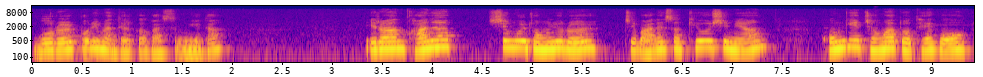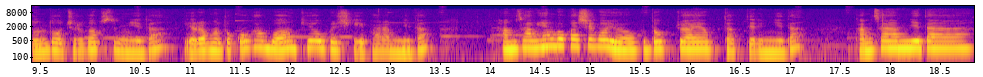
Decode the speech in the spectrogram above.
물을 뿌리면 될 것 같습니다. 이러한 관엽 식물 종류를 집 안에서 키우시면 공기 정화도 되고 눈도 즐겁습니다. 여러분도 꼭 한번 키워보시기 바랍니다. 항상 행복하시고요. 구독, 좋아요 부탁드립니다. 감사합니다.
